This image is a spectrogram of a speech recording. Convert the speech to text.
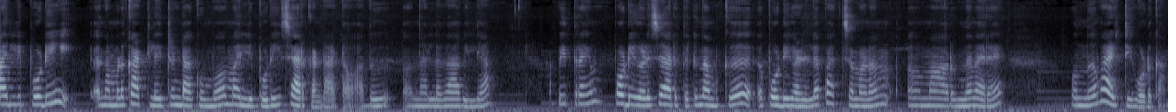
മല്ലിപ്പൊടി നമ്മൾ കട്ട്ലേറ്റ് ഉണ്ടാക്കുമ്പോൾ മല്ലിപ്പൊടി ചേർക്കണ്ട കേട്ടോ. അത് നല്ലതാവില്ല. അപ്പോൾ ഇത്രയും പൊടികൾ ചേർത്തിട്ട് നമുക്ക് പൊടികളിൽ പച്ചമണം മാറുന്ന വരെ ഒന്ന് വഴറ്റി കൊടുക്കാം.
